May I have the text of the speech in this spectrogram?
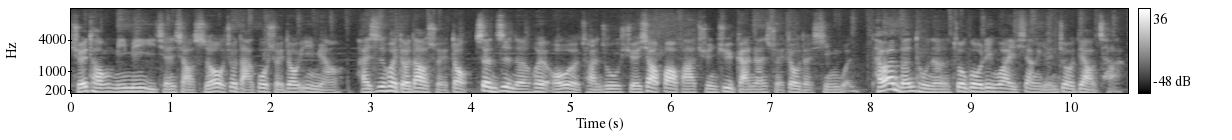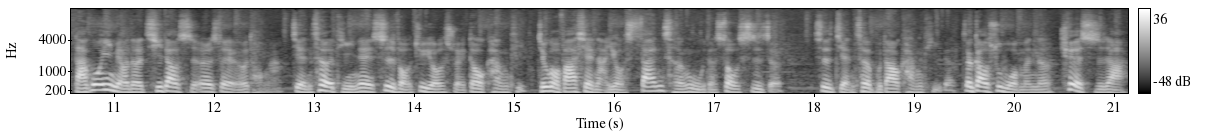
学童明明以前小时候就打过水痘疫苗，还是会得到水痘，甚至呢会偶尔传出学校爆发群聚感染水痘的新闻。台湾本土呢做过另外一项研究调查，打过疫苗的七到十二岁儿童啊，检测体内是否具有水痘抗体，结果发现啊有三成五的受试者是检测不到抗体的。这告诉我们呢，确实啊。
